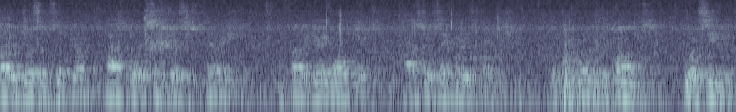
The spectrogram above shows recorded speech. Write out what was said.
Father Joseph Zipka, Pastor of St. Joseph's Parish, and Father Gary Walter, Pastor of St. Mary's Parish, will confer the diplomas to our seniors.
